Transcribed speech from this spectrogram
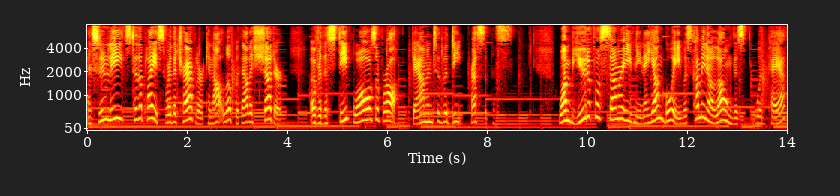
and soon leads to the place where the traveler cannot look without a shudder over the steep walls of rock down into the deep precipice. One beautiful summer evening, a young boy was coming along this wood path.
